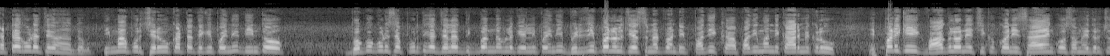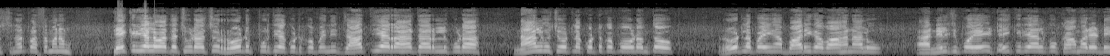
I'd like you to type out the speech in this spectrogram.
కట్ట కూడా తిమ్మాపూర్ చెరువు కట్ట తెగిపోయింది. దీంతో బొగ్గు గుడిసె పూర్తిగా జల దిగ్బంధంలోకి వెళ్ళిపోయింది. బ్రిడ్జి పనులు చేస్తున్నటువంటి పది పది మంది కార్మికులు ఇప్పటికీ బాగులోనే చిక్కుకొని సాయం కోసం ఎదురు చూస్తున్నారు ప్రస్తుతం మనం టేకిరియాల వద్ద చూడవచ్చు. రోడ్డు పూర్తిగా కొట్టుకుపోయింది. జాతీయ రహదారులు కూడా నాలుగు చోట్ల కొట్టుకుపోవడంతో రోడ్లపై భారీగా వాహనాలు నిలిచిపోయాయి. టేకిరియాలకు కామారెడ్డి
